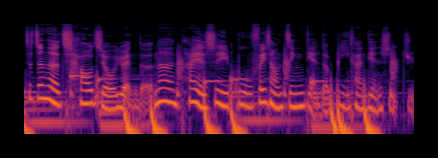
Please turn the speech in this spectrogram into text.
这真的超久远的。那它也是一部非常经典的必看电视剧。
